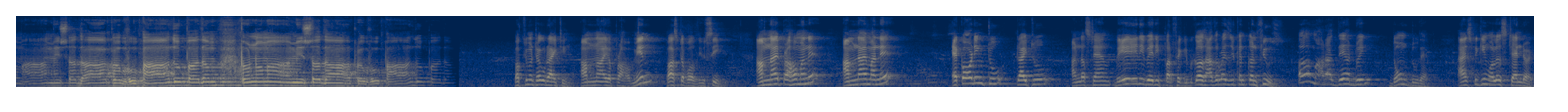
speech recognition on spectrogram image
Pranamami sada Prabhupadupadam Pranamami sada Prabhupadupadam Bhaktivinoda Thakur writing, Amnaya Praho. Mean, first of all, you see, Amnaya Praho mane, Amnaya mane, according to, try to understand very, very perfectly, because otherwise you can confuse. Oh, Maharaj, they are doing, don't do that. I am speaking always standard.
